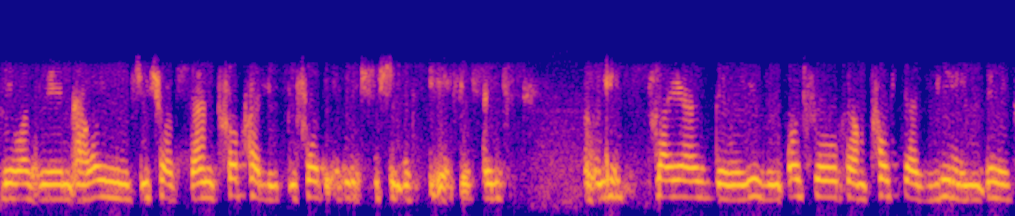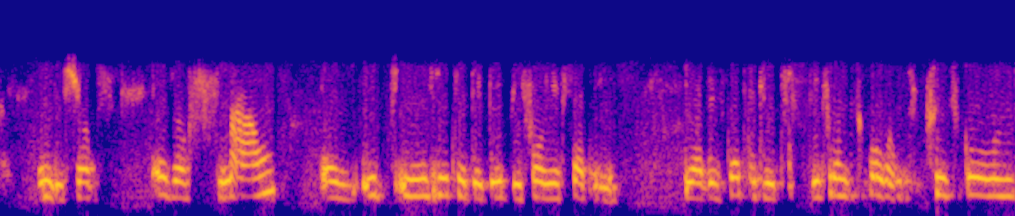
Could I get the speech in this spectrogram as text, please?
there was an awareness which was done properly before the initiation of the exercise. We flyers, they were using also some posters here and there in the shops. As of now, as it initiated the day before yesterday, we have started with different schools, preschools,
